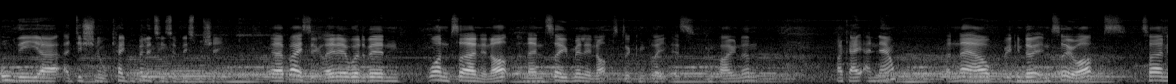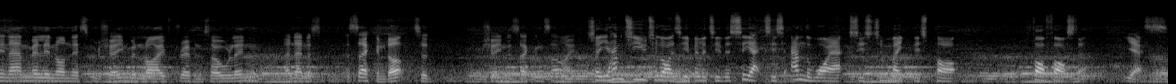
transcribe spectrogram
all the uh, additional capabilities of this machine? Uh, basically, there would have been one turning up and then two milling ups to complete this component. Okay, and now? And now we can do it in two ups, turning and milling on this machine with live driven tooling, and then a, a second up to machine the second side. So you're having to utilise the ability of the C-axis and the Y-axis to make this part far faster? Yes.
